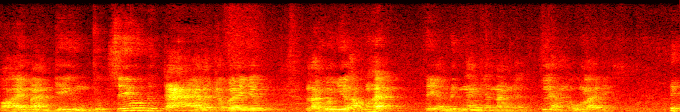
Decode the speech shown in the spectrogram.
Còn hãy mà anh chỉ cần chút xíu nước trà hay là cà phê như là coi như hỏng hết. Thì anh đừng ăn nhịn ăn nữa. Cứ ăn uống lại đi.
